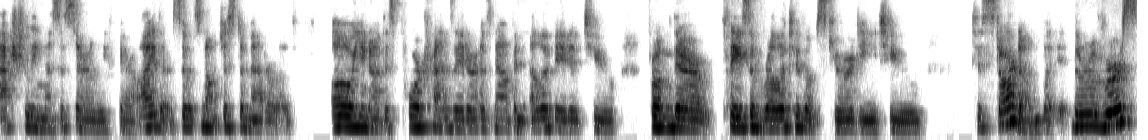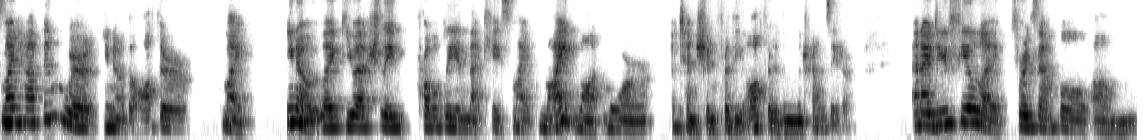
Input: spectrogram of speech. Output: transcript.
actually necessarily fair either. So it's not just a matter of, oh, you know, this poor translator has now been elevated to from their place of relative obscurity to to stardom. But the reverse might happen where, you know, the author might, you know, like you actually probably in that case might might want more attention for the author than the translator. And I do feel like, for example, um,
